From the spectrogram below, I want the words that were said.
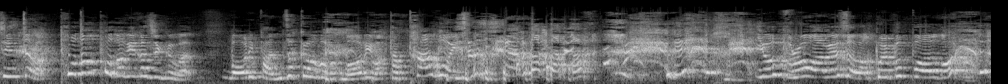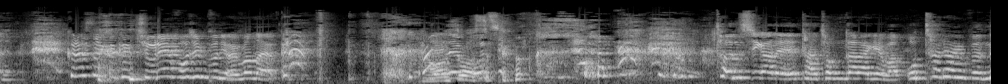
진짜 막 포덕포덕 해가지고 막, 머리 반짝하고 막 머리 막 다 타고 이 상태로 요 브로 하면서 막 볼뽀뽀하고 그랬으니까 그 줄에 보신 분이 얼마나 약간 당황스러웠을까? 전 시간에 다 정갈하게 막 옷 차려입은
